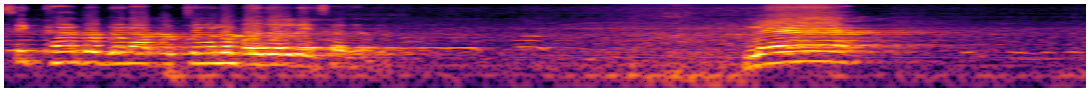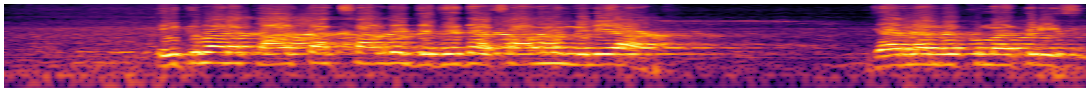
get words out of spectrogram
ਸਿੱਖਾਂ ਤੋਂ ਬਿਨਾਂ ਪੁੱਛੇ ਉਹਨੂੰ ਬਦਲ ਨਹੀਂ ਸਕਦੇ। ਮੈਂ ਇੱਕ ਵਾਰ ਅਕਾਲ ਤਖਤ ਸਾਹਿਬ ਦੇ ਜਥੇਦਾਰ ਸਾਹਿਬ ਨੂੰ ਮਿਲਿਆ, ਜਦ ਮੈਂ ਮੁੱਖ ਮੰਤਰੀ ਸੀ।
